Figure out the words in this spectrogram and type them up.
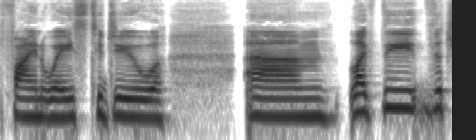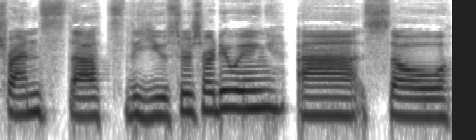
find ways to do um, like the the trends that the users are doing. Uh, so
